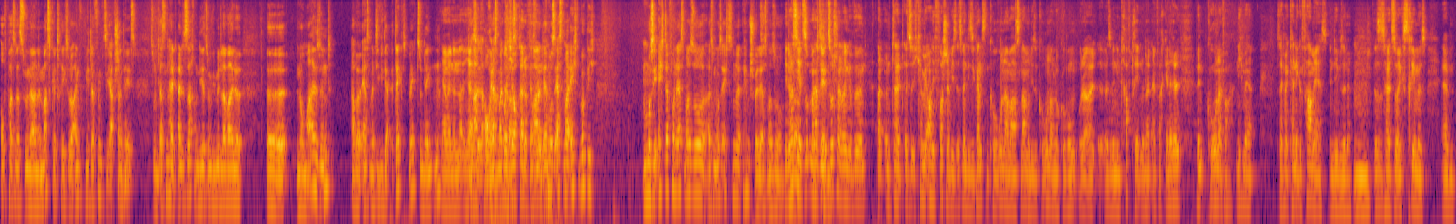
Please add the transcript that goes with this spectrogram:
aufpassen, dass du da eine Maske trägst oder 1,50 Meter Abstand hältst. So, das sind halt alles Sachen, die jetzt irgendwie mittlerweile äh, normal sind aber erstmal die wieder wegzudenken, ja, wenn dann, ja, das auch erstmal krass. ich auch gerade fragen. Der muss erstmal echt wirklich, muss ich echt davon erstmal so, also muss echt so eine Hemmschwelle erstmal so. Ja, du hast jetzt so, man hat sich jetzt so schnell dran gewöhnt und, und, halt, also ich kann mir auch nicht vorstellen, wie es ist, wenn diese ganzen Corona-Maßnahmen und diese Corona-Lockerungen oder halt, also wenn die in Kraft treten oder halt einfach generell, wenn Corona einfach nicht mehr sag ich mal, keine Gefahr mehr ist, in dem Sinne, mhm. dass es halt so extrem ist. Ähm,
